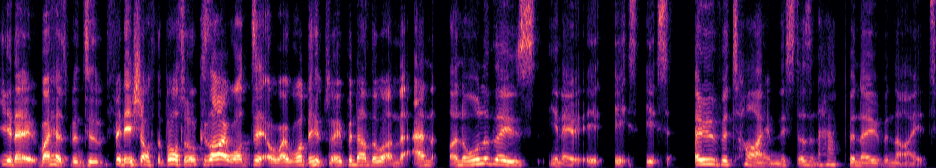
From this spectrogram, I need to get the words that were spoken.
you know, my husband to finish off the bottle because I want it or I want him to open another one. And and all of those, you know, it, it's it's over time. This doesn't happen overnight.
